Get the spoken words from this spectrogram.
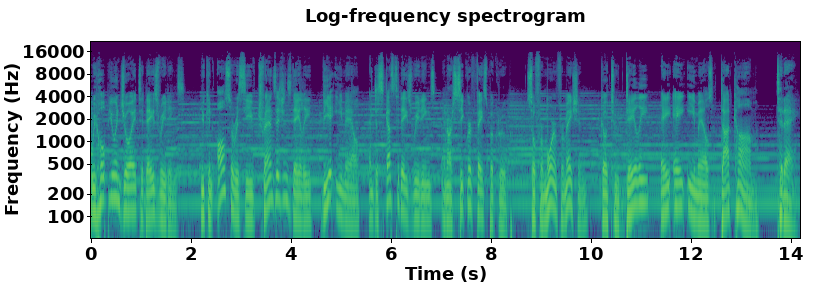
We hope you enjoy today's readings. You can also receive Transitions Daily via email and discuss today's readings in our secret Facebook group. So for more information, go to dailyaaemails.com today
